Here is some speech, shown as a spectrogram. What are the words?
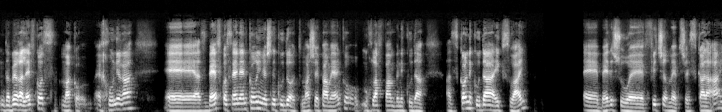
נדבר על F-Course, איך הוא נראה. אה, אז ב-FCOS אין אנקורים, יש נקודות. מה שפעם היה אנקור, מוחלף פעם בנקודה. אז כל נקודה XY, אה, באיזשהו פיצ'ר מפס של סקאלה I,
